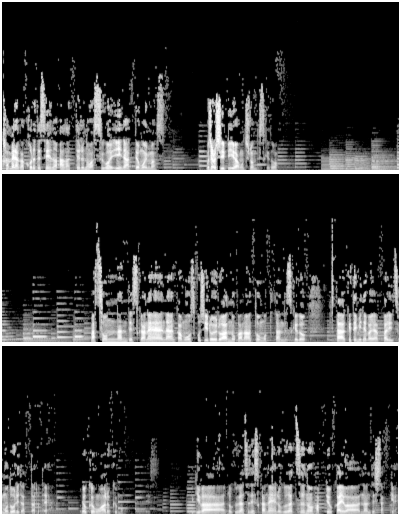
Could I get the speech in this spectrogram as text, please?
カメラがこれで性能上がってるのはすごいいいなって思います。もちろん CPU はもちろんですけど、まあそんなんですかね。なんかもう少しいろいろあんのかなと思ってたんですけど、蓋開けてみればやっぱりいつも通りだったので、良くも悪くもです。次は6月ですかね。6月の発表会は何でしたっけ？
